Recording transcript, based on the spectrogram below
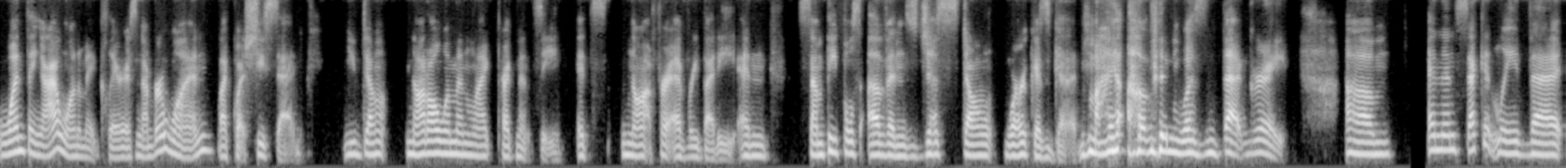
one thing I want to make clear is number one, like what she said, you don't, not all women like pregnancy. It's not for everybody. And some people's ovens just don't work as good. My oven wasn't that great. Um, and then, secondly, that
